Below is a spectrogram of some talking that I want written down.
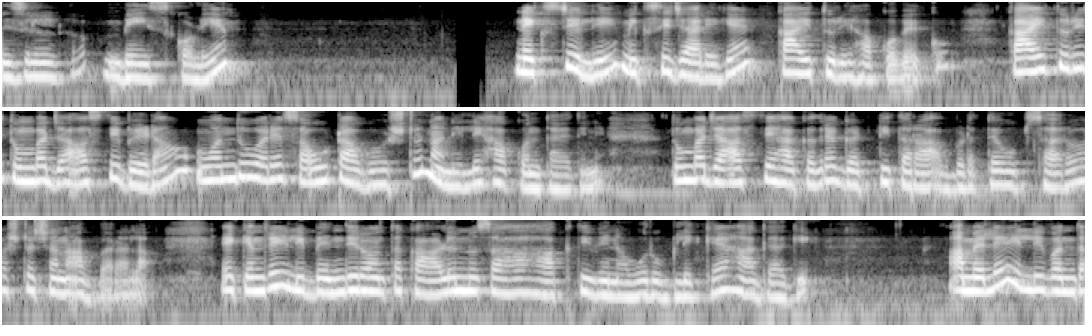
ವಿಸಿಲ್ ಬೇಯಿಸ್ಕೊಳ್ಳಿ. ನೆಕ್ಸ್ಟ್ ಇಲ್ಲಿ ಮಿಕ್ಸಿ ಜಾರಿಗೆ ಕಾಯಿ ತುರಿ ಹಾಕೋಬೇಕು. ಕಾಯಿ ತುರಿ ತುಂಬ ಜಾಸ್ತಿ ಬೇಡ, ಒಂದೂವರೆ ಸೌಟ್ ಆಗುವಷ್ಟು ನಾನಿಲ್ಲಿ ಹಾಕ್ಕೊತಾ ಇದ್ದೀನಿ. ತುಂಬ ಜಾಸ್ತಿ ಹಾಕಿದ್ರೆ ಗಟ್ಟಿ ಥರ ಆಗಿಬಿಡುತ್ತೆ, ಉಪ್ಸಾರು ಅಷ್ಟು ಚೆನ್ನಾಗಿ ಬರಲ್ಲ. ಏಕೆಂದರೆ ಇಲ್ಲಿ ಬೆಂದಿರೋವಂಥ ಕಾಳನ್ನು ಸಹ ಹಾಕ್ತೀವಿ ನಾವು ರುಬ್ಲಿಕ್ಕೆ, ಹಾಗಾಗಿ. ಆಮೇಲೆ ಇಲ್ಲಿ ಒಂದು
